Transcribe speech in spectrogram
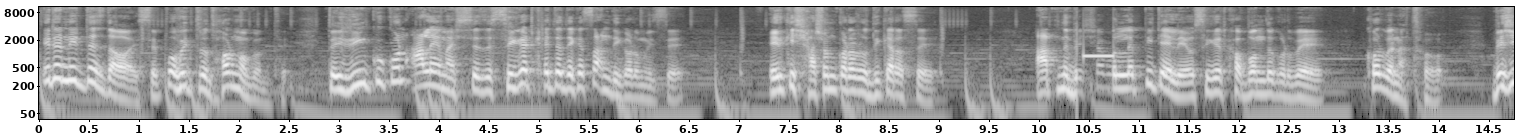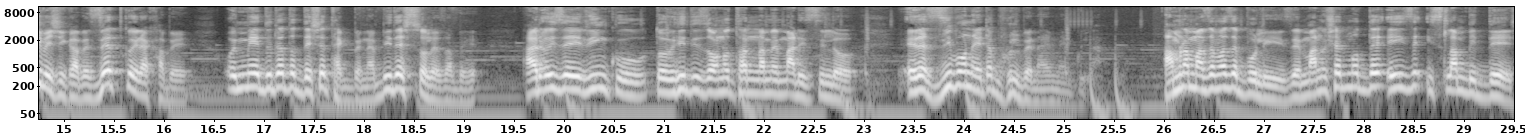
এটা নির্দেশ দেওয়া হয়েছে পবিত্র ধর্মগ্রন্থে। তো এই রিঙ্কু কোন আলেম আসছে যে সিগারেট খাইতে দেখে চান্দি গরম হয়েছে এর কি শাসন করার অধিকার আছে? আপনি বেশা বললে পিটাইলে ও সিগারেট খাওয়া বন্ধ করবে। করবে না তো। বেশি বেশি খাবে, জেদ কইরা খাবে। ওই মেয়ে দুটো তো দেশে থাকবে না, বিদেশ চলে যাবে। আর ওই যে রিঙ্কু তৌহিদি জনতার নামে মারিছিল, এরা জীবনে এটা ভুলবে না এই মেয়েগুলা। আমরা মাঝে মাঝে বলি যে মানুষের মধ্যে এই যে ইসলাম বিদ্বেষ,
